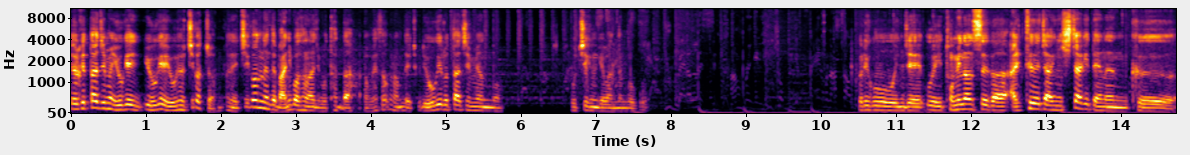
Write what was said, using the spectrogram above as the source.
이렇게 따지면 요게 요게 여기서 찍었죠. 근데 찍었는데 많이 벗어나지 못한다라고 해석을 하면 되죠. 여기로 따지면 뭐 못 찍은 게 맞는 거고. 그리고 이제 우리 도미넌스가 알트장이 시작이 되는 그,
